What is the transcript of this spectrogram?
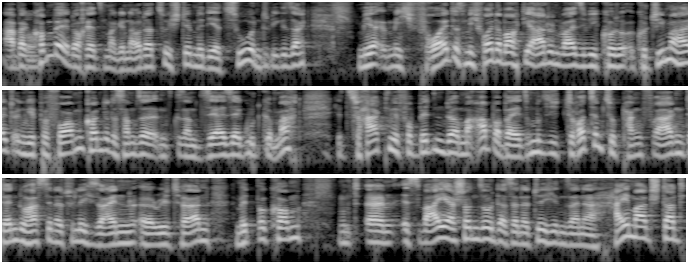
Aber So. kommen wir doch jetzt mal genau dazu. Ich stimme dir zu. Und wie gesagt, mir, mich freut es, mich freut aber auch die Art und Weise, wie Ko Kojima halt irgendwie performen konnte. Das haben sie insgesamt sehr, sehr gut gemacht. Jetzt hakt mir Forbidden Door mal ab, aber jetzt muss ich trotzdem zu Punk fragen, denn du hast ja natürlich seinen äh, Return mitbekommen. Und ähm, es war ja schon so, dass er natürlich in seiner Heimatstadt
